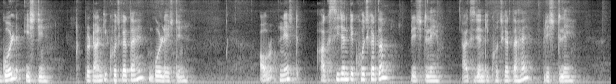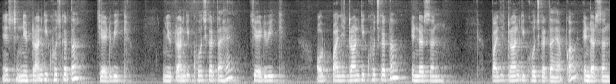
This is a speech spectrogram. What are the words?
गोल्ड स्टीन प्रोटॉन की खोज करता है गोल्ड स्टीन और नेक्स्ट ऑक्सीजन की खोज करता प्रिस्टले ऑक्सीजन की खोज करता है प्रिस्टले नेक्स्ट, न्यूट्रॉन की खोज करता चैडविक। न्यूट्रॉन की खोज करता है चैडविक और पाजिट्रॉन की खोज करता एंडरसन। पाजिट्रॉन की खोज करता है आपका एंडरसन।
